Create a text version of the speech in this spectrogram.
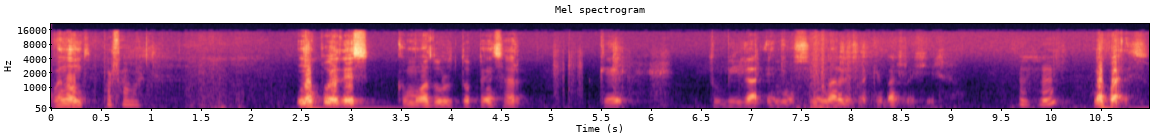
buena onda. Por favor. No puedes, como adulto, pensar que tu vida emocional es la que va a regir. No puedes.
